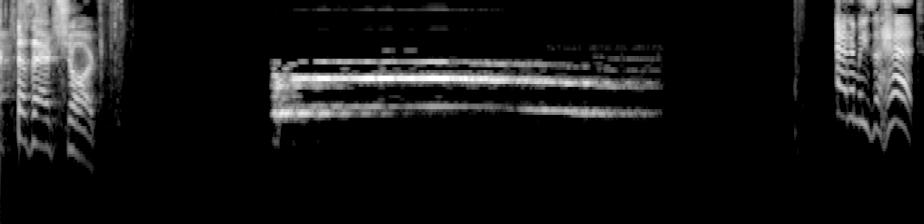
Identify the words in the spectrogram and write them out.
what is that shot? Enemies ahead!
